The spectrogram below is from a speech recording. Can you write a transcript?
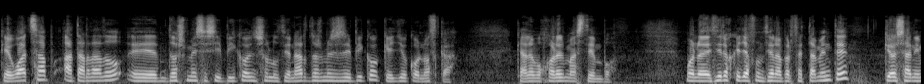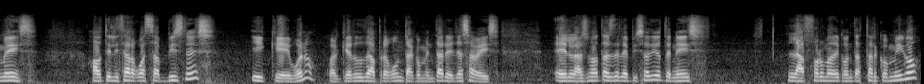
que WhatsApp ha tardado eh, dos meses y pico en solucionar, dos meses y pico que yo conozca, que a lo mejor es más tiempo. Bueno, deciros que ya funciona perfectamente, que os animéis a utilizar WhatsApp Business y que, bueno, cualquier duda, pregunta, comentario, ya sabéis, en las notas del episodio tenéis la forma de contactar conmigo.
